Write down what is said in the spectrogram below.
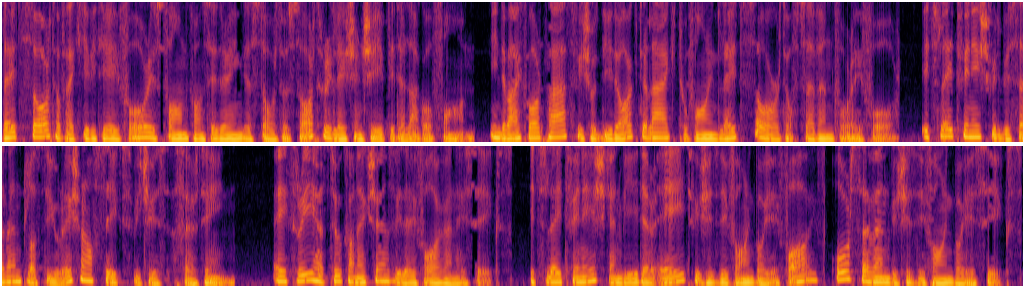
Late start of activity A4 is found considering the start-to-start -start relationship with the lag of 1. In the backward path, we should deduct the lag to find late start of 7 for A4. Its late finish will be 7 plus duration of 6, which is 13. A3 has two connections with A5 and A6. Its late finish can be either 8, which is defined by A5, or 7, which is defined by A6.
